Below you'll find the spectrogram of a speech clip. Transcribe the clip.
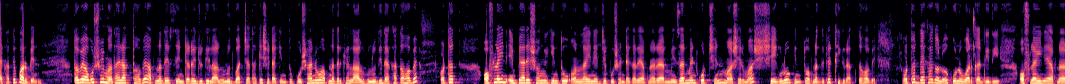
দেখাতে পারবেন। তবে অবশ্যই মাথায় রাখতে হবে, আপনাদের সেন্টারে যদি লাল হলুদ বাচ্চা থাকে সেটা কিন্তু পোষানেও আপনাদেরকে লাল হলুদই দেখাতে হবে। অর্থাৎ অফলাইন এম্পায়ারের সঙ্গে কিন্তু অনলাইনের যে পোষণ টাকারে আপনারা মেজারমেন্ট করছেন মাসের মাস, সেগুলোও কিন্তু আপনাদেরকে ঠিক রাখতে হবে। অর্থাৎ দেখা গেল কোনো ওয়ার্কার দিদি অফলাইনে আপনার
